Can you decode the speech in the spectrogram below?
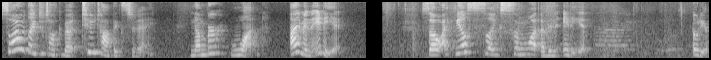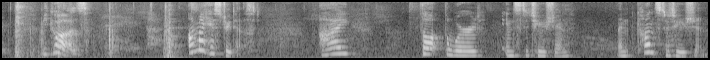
So I would like to talk about two topics today. Number one, I'm an idiot. So I feel like somewhat of an idiot. Oh dear. Because on my history test, I thought the word institution and constitution.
